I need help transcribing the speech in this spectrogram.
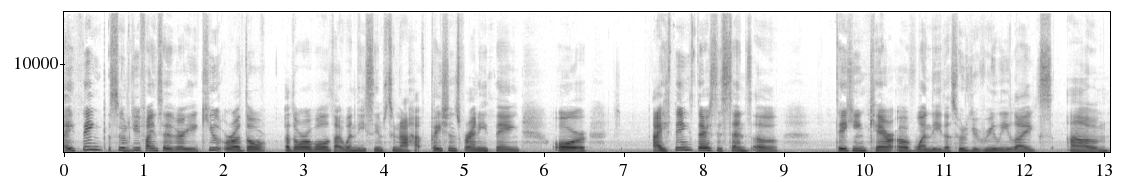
I think Seulgi finds it very cute or ador- adorable that Wendy seems to not have patience for anything or I think there's this sense of taking care of Wendy that Seulgi really likes um,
